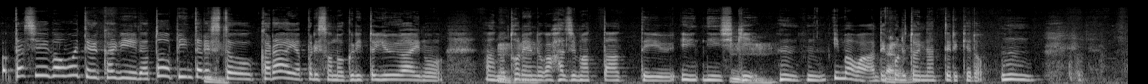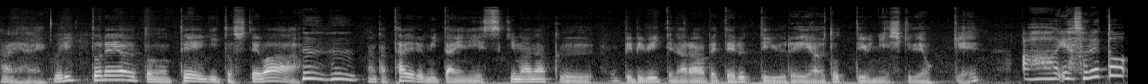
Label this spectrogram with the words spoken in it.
私が覚えてる限りだとピンタレストからやっぱりそのグリッド UI のあのトレンドが始まったっていうい認識、ううんうん。今はデフォルトになってるけど。うん。はいはい。グリッドレイアウトの定義としては、うんうん。なんかタイルみたいに隙間なくビビビって並べてるっていうレイアウトっていう認識で OK? ああいやそれとあ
